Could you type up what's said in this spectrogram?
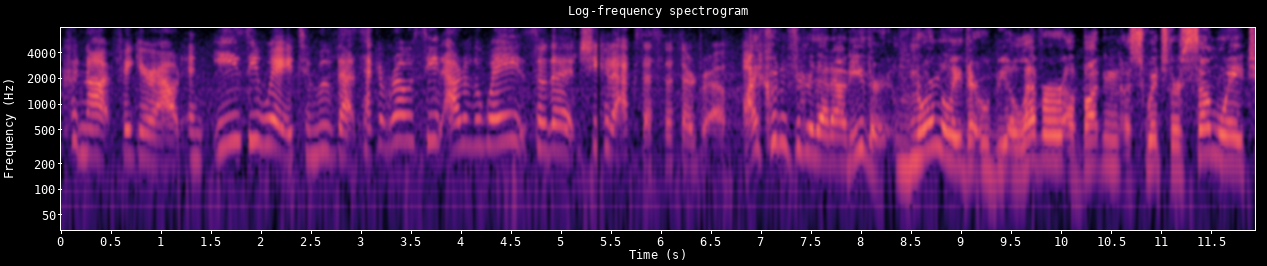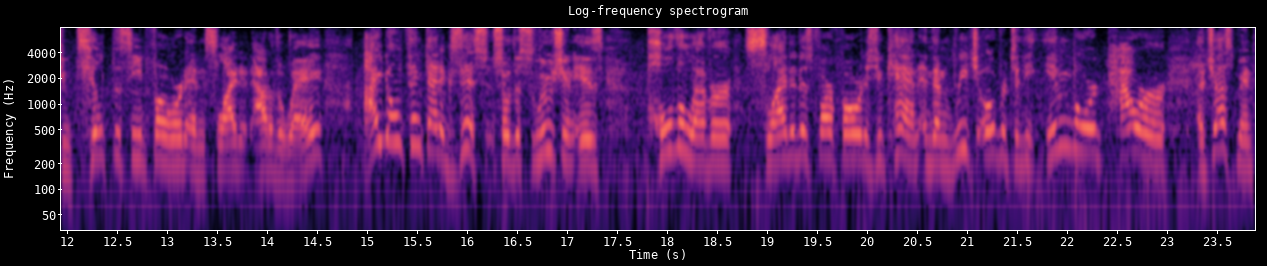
Could not figure out an easy way to move that second row seat out of the way so that she could access the third row. I couldn't figure that out either. Normally there would be a lever, a button, a switch. There's some way to tilt the seat forward and slide it out of the way. I don't think that exists. So the solution is pull the lever, slide it as far forward as you can, and then reach over to the inboard power adjustment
